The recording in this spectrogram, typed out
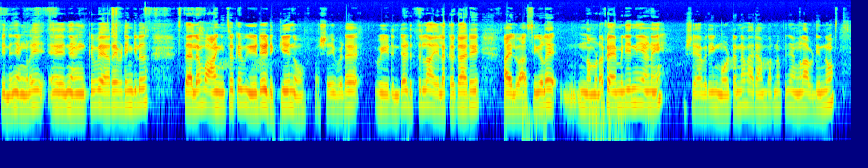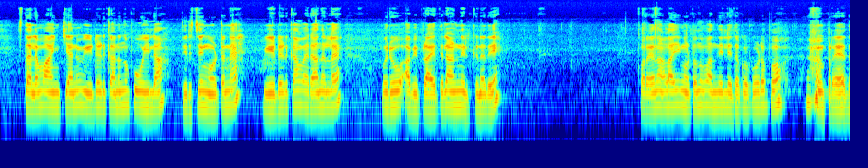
പിന്നെ ഞങ്ങൾ ഞങ്ങൾക്ക് വേറെ എവിടെയെങ്കിലും സ്ഥലം വാങ്ങിച്ചൊക്കെ വീട് എടുക്കുകയെന്നു പക്ഷേ ഇവിടെ വീടിന്റെ അടുത്തുള്ള അയലക്കക്കാർ അയൽവാസികൾ നമ്മുടെ ഫാമിലി തന്നെയാണ്. പക്ഷേ അവർ ഇങ്ങോട്ട് തന്നെ വരാൻ പറഞ്ഞപ്പോൾ ഞങ്ങൾ അവിടെ നിന്നും സ്ഥലം വാങ്ങിക്കാനും വീടെടുക്കാനൊന്നും പോയില്ല. തിരിച്ച് ഇങ്ങോട്ട് തന്നെ വീടെടുക്കാൻ വരാമെന്നുള്ള ഒരു അഭിപ്രായത്തിലാണ് നിൽക്കുന്നത് കുറേ നാളായി ഇങ്ങോട്ടൊന്നും വന്നില്ല. ഇതൊക്കെ കൂടെ ഇപ്പോൾ പ്രേത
